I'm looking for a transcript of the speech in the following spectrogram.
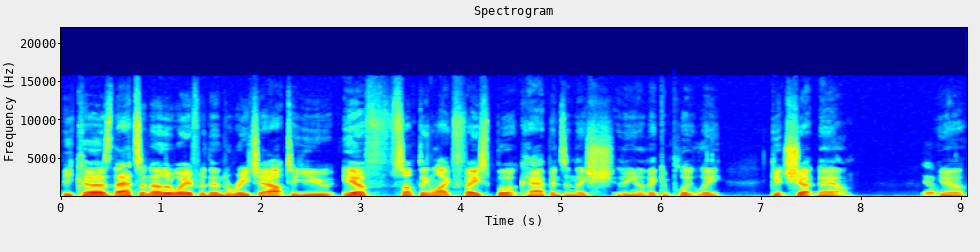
because that's another way for them to reach out to you if something like Facebook happens and they sh- you know they completely get shut down. Yep. You know,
